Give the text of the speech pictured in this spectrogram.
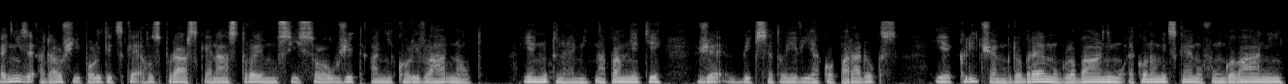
Peníze a další politické a hospodářské nástroje musí sloužit a nikoli vládnout. Je nutné mít na paměti, že, byť se to jeví jako paradox, je klíčem k dobrému globálnímu ekonomickému fungování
